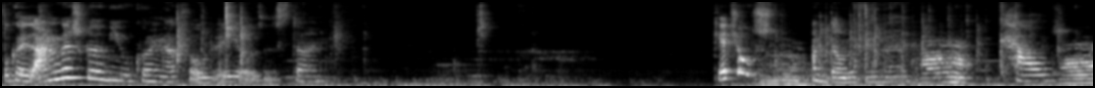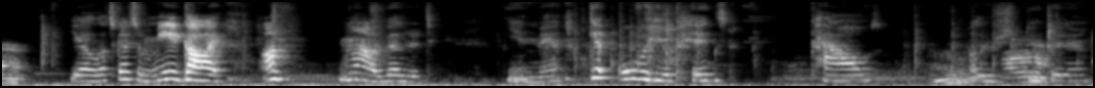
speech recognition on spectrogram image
Because I'm just gonna be recording actual videos this time. Get your. s- I'm done with you, man. Mm-hmm. Cows. Mm-hmm. Yeah, let's get some meat, guy. I'm not a vegetarian, man. Get over here, pigs. Cows. Mm-hmm. Other stupid.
